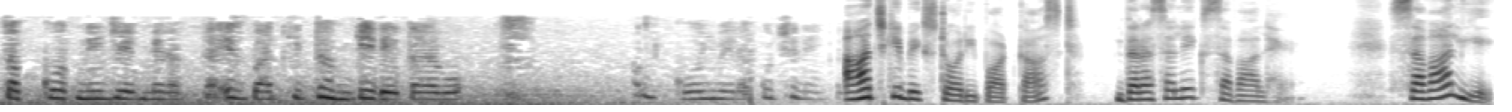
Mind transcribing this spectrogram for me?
सबको अपनी जेब में रखता है। इस बात की धमकी देता है वो। कोई मेरा कुछ नहीं आज की बिग स्टोरी पॉडकास्ट दरअसल एक सवाल है। सवाल ये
